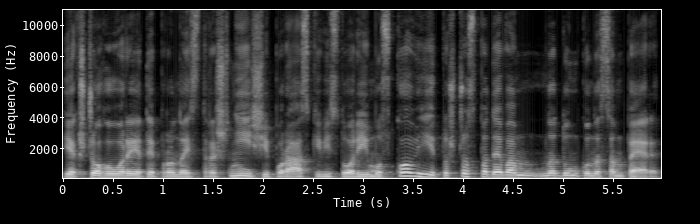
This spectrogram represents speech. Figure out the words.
Якщо говорити про найстрашніші поразки в історії Московії, то що спаде вам на думку насамперед?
